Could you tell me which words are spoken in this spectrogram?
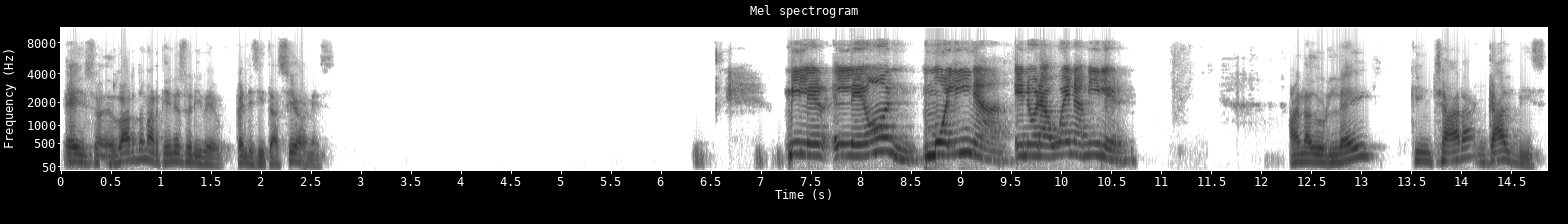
Edison Eduardo Martínez Uribe, felicitaciones. Miller León Molina, enhorabuena, Miller. Ana Durley Quinchara Galvis,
